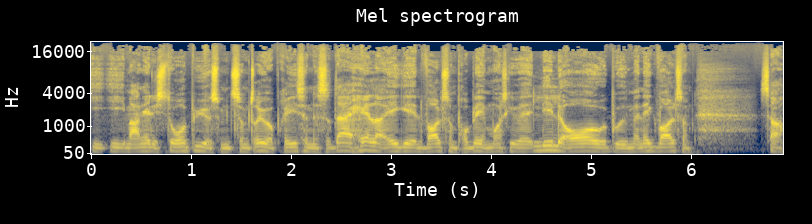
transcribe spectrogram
i, i mange af de store byer, som, som driver priserne, så der er heller ikke et voldsomt problem, måske et lille overudbud, men ikke voldsomt. Så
